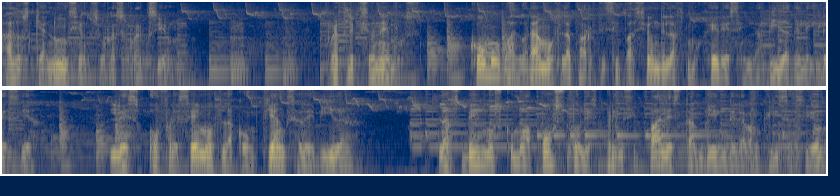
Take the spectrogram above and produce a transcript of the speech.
a los que anuncian su resurrección. Reflexionemos. ¿Cómo valoramos la participación de las mujeres en la vida de la iglesia? ¿Les ofrecemos la confianza de vida? ¿Las vemos como apóstoles principales también de la evangelización?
